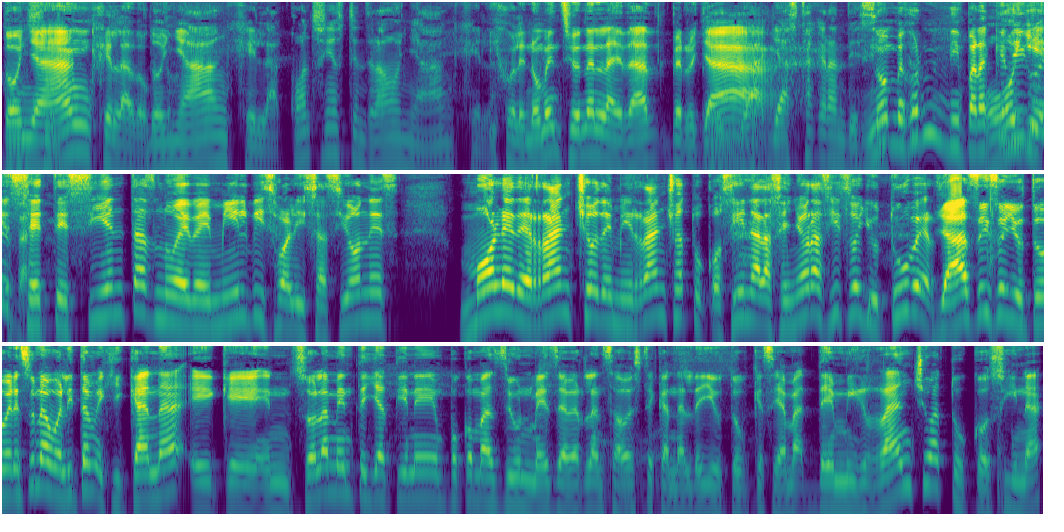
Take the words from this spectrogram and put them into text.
Doña Ángela, doctor. Doña Ángela. ¿Cuántos años tendrá Doña Ángela? Híjole, no mencionan la edad, pero ya... ya, está grandecita. No, mejor ni para qué Oye, 709 mil visualizaciones. Mole de rancho, de mi rancho a tu cocina. La señora se hizo youtuber. Ya se hizo youtuber. Es una abuelita mexicana eh, que en solamente ya tiene un poco más de un mes de haber lanzado este canal de YouTube que se llama De mi rancho a tu cocina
